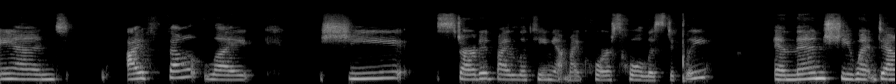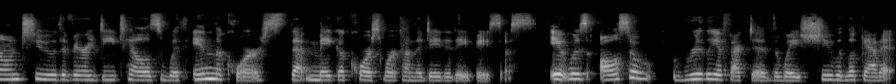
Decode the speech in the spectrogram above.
and I felt like she started by looking at my course holistically and then she went down to the very details within the course that make a course work on the day-to-day basis. It was also really effective the way she would look at it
